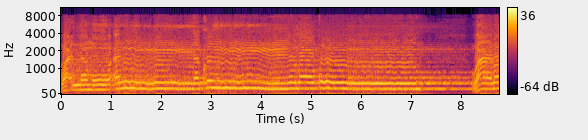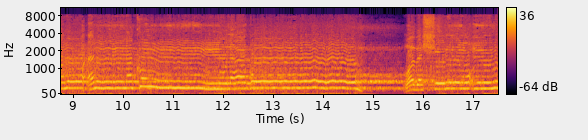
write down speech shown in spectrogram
واعلموا أنكم ملاقوه. واعلموا أنكم ملاقوه. وبشر المؤمنين.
